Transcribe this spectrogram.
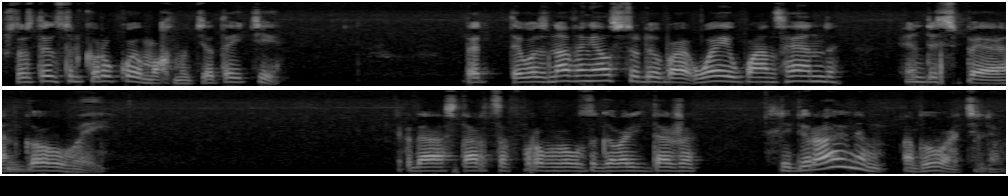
что остается только рукой махнуть и отойти. That there was nothing else to do but wave one's hand in despair and go away. Когда Старцев пробовал заговорить даже либеральным обывателем,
